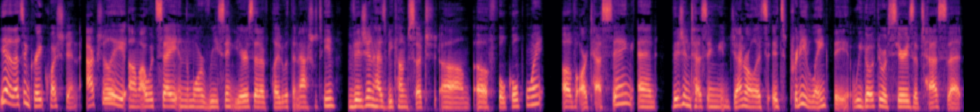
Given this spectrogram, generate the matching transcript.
Yeah, that's a great question. Actually, um, I would say in the more recent years that I've played with the national team, vision has become such um, a focal point of our testing and vision testing in general. It's it's pretty lengthy. We go through a series of tests that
